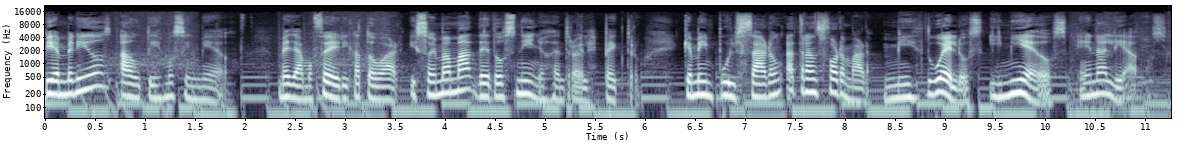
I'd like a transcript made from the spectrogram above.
Bienvenidos a Autismo sin Miedo. Me llamo Federica Tobar y soy mamá de dos niños dentro del espectro que me impulsaron a transformar mis duelos y miedos en aliados,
